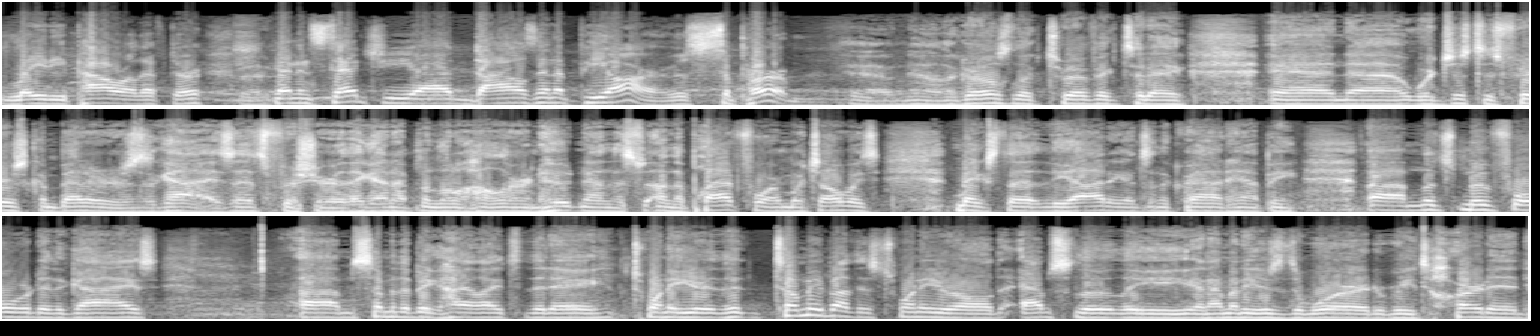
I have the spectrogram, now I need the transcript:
lady powerlifter. And instead, she uh, dials in a PR. It was superb. Yeah, no, the girls look terrific today, and uh, we're just as fierce competitors as the guys. That's for sure. They got up a little holler and hooting on the on the platform, which always makes the the audience and the crowd happy. Um, let's move forward to the guys. Um, some of the big highlights of the day. 20 year. The, tell me about this 20 year old. Absolutely, and I'm going to use the word retarded.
